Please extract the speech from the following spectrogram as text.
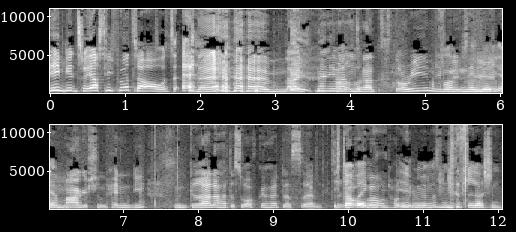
Wen gehen zuerst die Fürze aus? Ähm, nein, Nein, jemand- von unserer Story, nämlich, nämlich, dem magischen Handy. Und gerade hat es so aufgehört, dass ähm, Ich glaube und Hot wir müssen das löschen.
